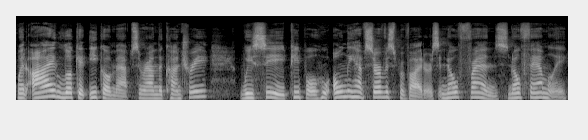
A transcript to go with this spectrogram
When I look at eco maps around the country, we see people who only have service providers no friends, no family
